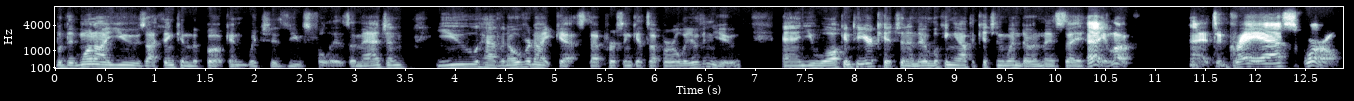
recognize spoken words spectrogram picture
the one I use, I think, in the book, and which is useful, is imagine you have an overnight guest. That person gets up earlier than you, and you walk into your kitchen, and they're looking out the kitchen window, and they say, "Hey, look, it's a gray ass squirrel."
